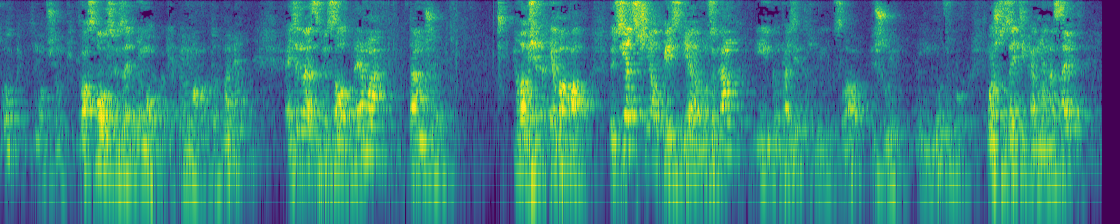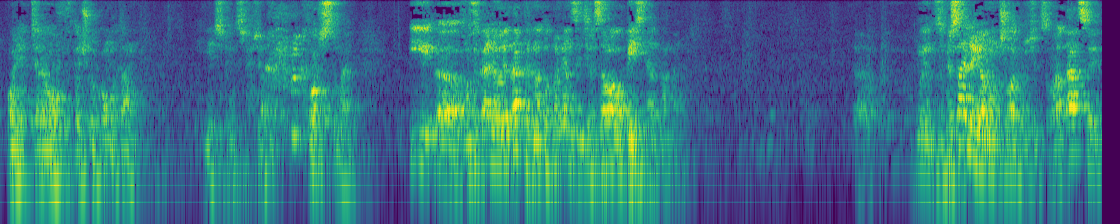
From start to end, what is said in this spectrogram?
Ну, в общем, два слова связать не мог, как я понимал на тот момент. Один раз записал демо, там же. Ну, вообще, как я попал. То есть я сочинял песни, я музыкант и композитор, и слова пишу, и музыку. Можете зайти ко мне на сайт oleg-off.com, и там есть, в принципе, все. Творчество мое. И э, музыкального редактора на тот момент заинтересовала песня одна моя. Э, Мы записали ее, она начала крутиться в ротации.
